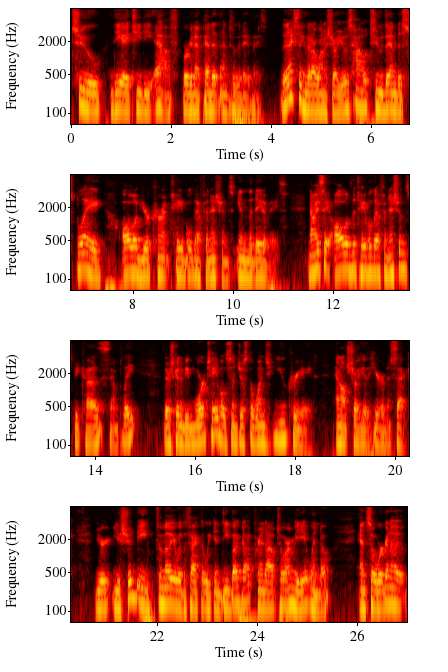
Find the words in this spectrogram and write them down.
to DATDF. We're going to append it then to the database. The next thing that I want to show you is how to then display all of your current table definitions in the database. Now I say all of the table definitions because simply there's going to be more tables than just the ones you create. And I'll show you here in a sec. You're, you should be familiar with the fact that we can debug.print out to our immediate window. And so we're going to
